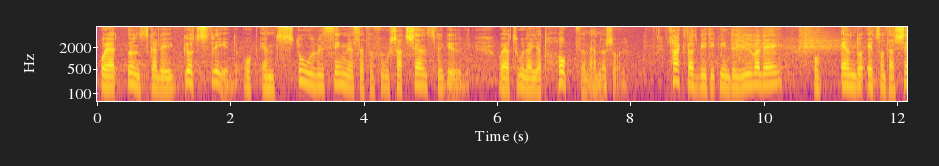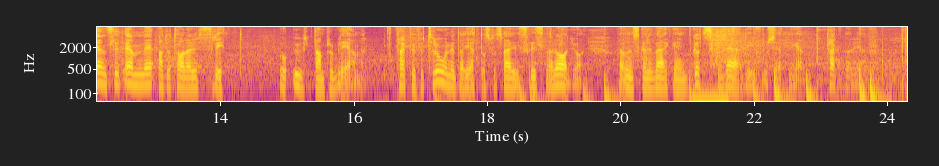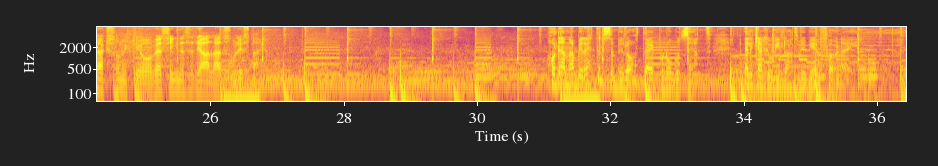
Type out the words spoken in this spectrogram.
Och jag önskar dig Guds frid och en stor välsignelse för fortsatt tjänst för Gud. Och jag tror det har gett hopp för människor. Tack för att vi fick intervjua dig och ändå ett sånt här känsligt ämne, att du talade fritt och utan problem. Tack för förtroendet du har gett oss på Sveriges kristna radio. Jag önskar dig verkligen Guds glädje i fortsättningen. Tack Börje. Tack så mycket och välsignelse till alla som lyssnar. Har denna berättelse berört dig på något sätt? Eller kanske vill du att vi ber för dig?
